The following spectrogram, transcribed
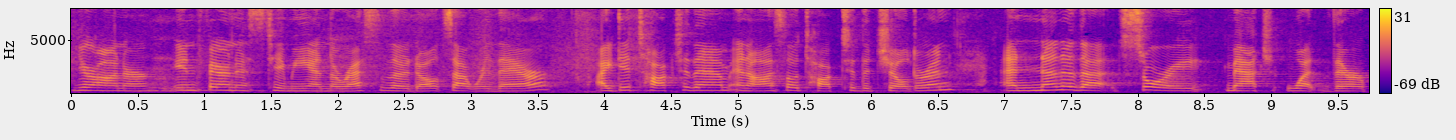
Your Honor, in fairness to me and the rest of the adults that were there, I did talk to them and also talked to the children, and none of that story matched what they're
